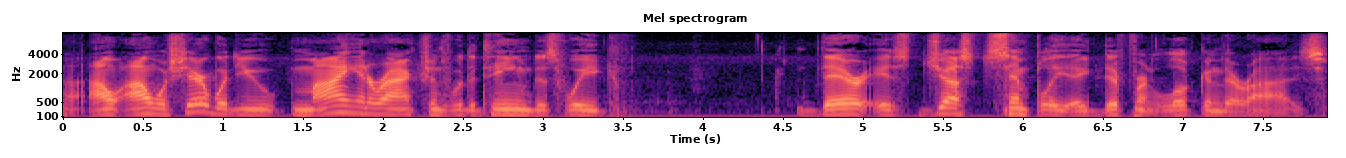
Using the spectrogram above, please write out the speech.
Uh, I, I will share with you my interactions with the team this week. There is just simply a different look in their eyes.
